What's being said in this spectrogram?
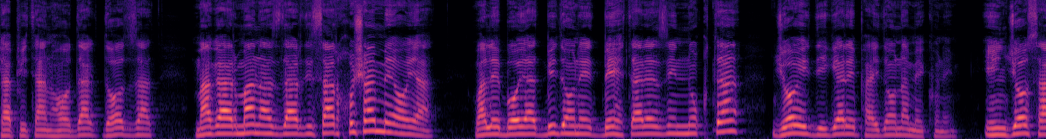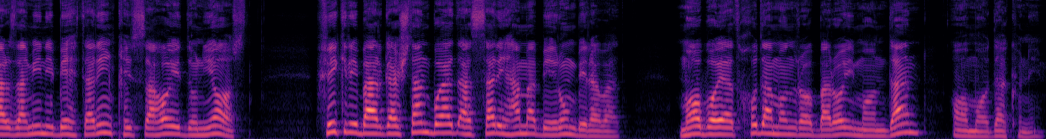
کپیتان هادک داد زد مگر من از دردسر خوشم می آید. ولی باید بدانید بهتر از این نقطه جای دیگر پیدا نمی کنیم. اینجا سرزمین بهترین قصه های دنیاست. فکری برگشتن باید از سر همه بیرون برود. ما باید خودمان را برای ماندن آماده کنیم.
